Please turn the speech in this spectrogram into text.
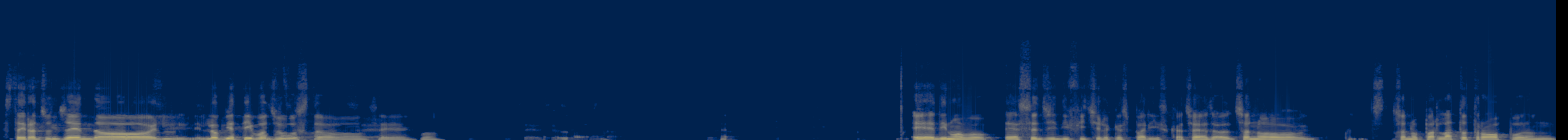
stai raggiungendo il- l'obiettivo giusto, sì, boh. E di nuovo, ESG difficile che sparisca, cioè ci hanno, parlato troppo, non-.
